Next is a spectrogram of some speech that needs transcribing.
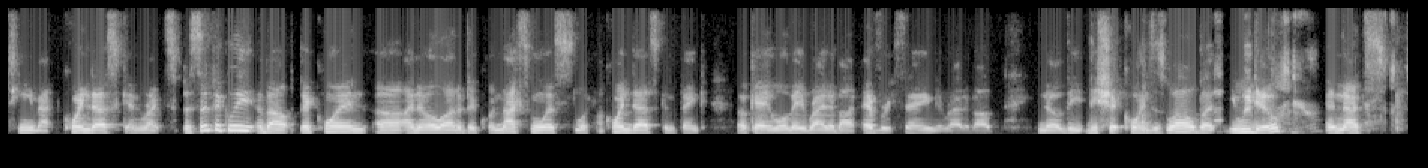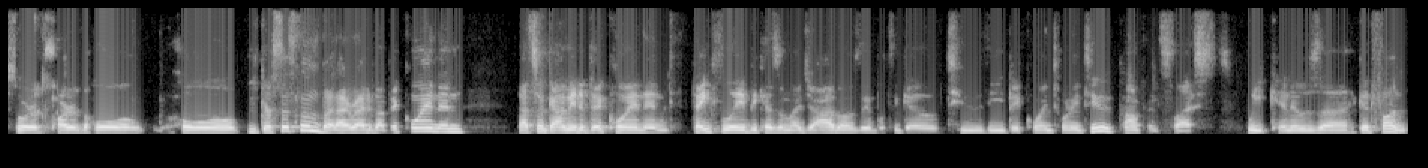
team at CoinDesk and write specifically about Bitcoin. Uh, I know a lot of Bitcoin maximalists look at CoinDesk and think, okay, well, they write about everything. They write about, you know, the, the shit coins as well, but we do. And that's sort of part of the whole whole ecosystem. But I write about Bitcoin and that's what got me to Bitcoin. And thankfully, because of my job, I was able to go to the Bitcoin 22 conference last week, and it was uh, good fun.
